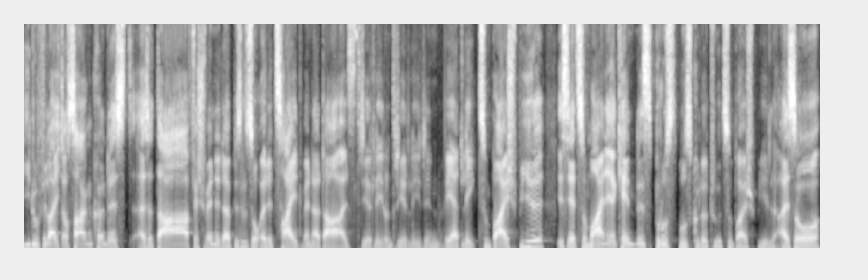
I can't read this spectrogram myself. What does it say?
die du vielleicht auch sagen könntest, also da verschwendet er ein bisschen so eure Zeit, wenn er da als Triathlet und Triathletin Wert legt. Zum Beispiel ist jetzt so meine Erkenntnis Brustmuskulatur zum Beispiel. Also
